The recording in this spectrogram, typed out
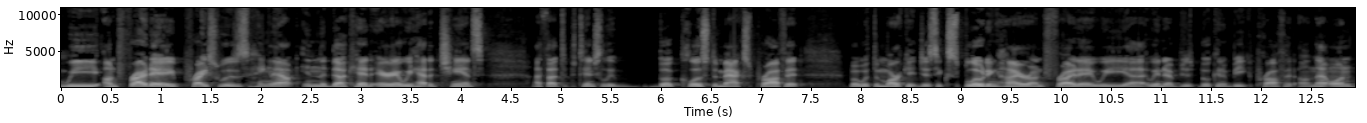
We on Friday, price was hanging out in the duck head area. We had a chance, I thought, to potentially book close to max profit. But with the market just exploding higher on Friday, we uh, we ended up just booking a big profit on that one.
